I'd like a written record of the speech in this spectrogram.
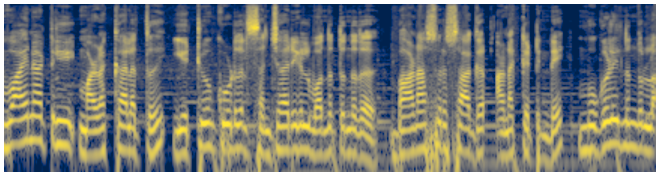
വയനാട്ടിൽ മഴക്കാലത്ത് ഏറ്റവും കൂടുതൽ സഞ്ചാരികൾ വന്നെത്തുന്നത് ബാണാസുര സാഗർ അണക്കെട്ടിന്റെ മുകളിൽ നിന്നുള്ള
